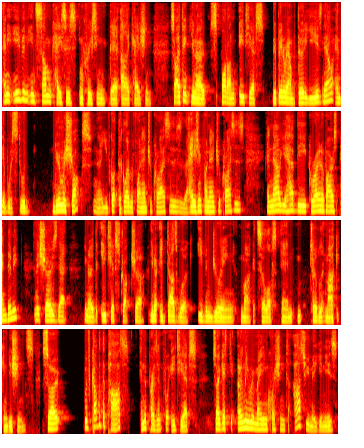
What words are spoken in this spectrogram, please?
and even in some cases increasing their allocation. So I think, you know, spot on ETFs, they've been around for 30 years now and they've withstood numerous shocks. You know, you've got the global financial crisis, the Asian financial crisis, and now you have the coronavirus pandemic. And it shows that, you know, the ETF structure, you know, it does work even during market sell-offs and turbulent market conditions. So we've covered the past and the present for ETFs. So I guess the only remaining question to ask you, Meaghan, is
